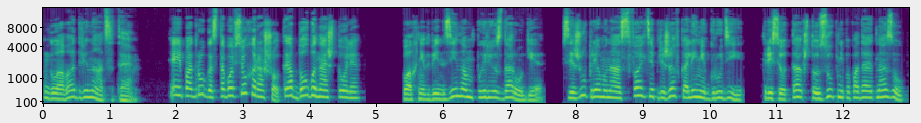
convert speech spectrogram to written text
Глава 12. «Эй, подруга, с тобой все хорошо? Ты обдолбанная, что ли?» Пахнет бензином, пылью с дороги. Сижу прямо на асфальте, прижав колени к груди. Трясет так, что зуб не попадает на зуб.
